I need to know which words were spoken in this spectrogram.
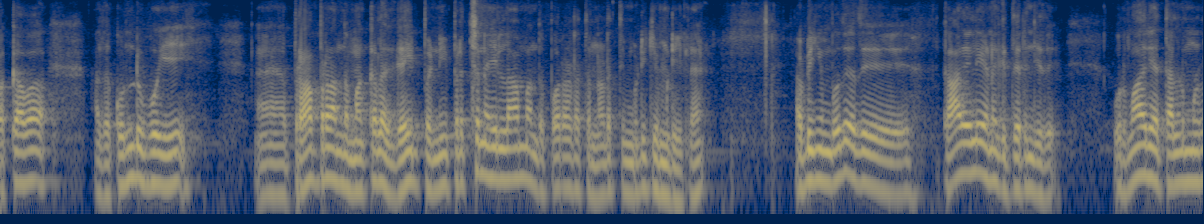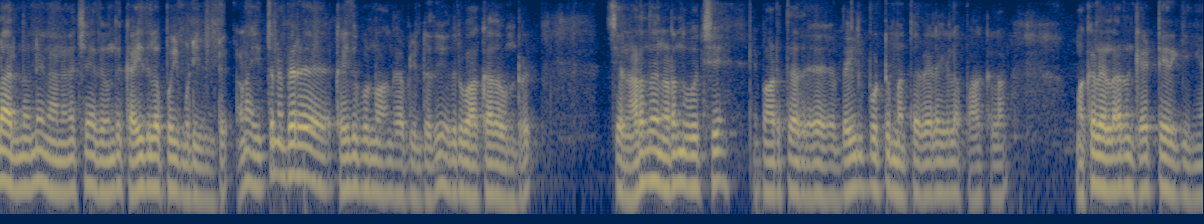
பக்காவாக அதை கொண்டு போய் ப்ராப்பராக அந்த மக்களை கைட் பண்ணி பிரச்சனை இல்லாமல் அந்த போராட்டத்தை நடத்தி முடிக்க முடியல. அப்படிங்கும்போது அது காலையிலே எனக்கு தெரிஞ்சுது. ஒரு மாதிரியாக தள்ளுமுள்ளாக இருந்தோடனே நான் நினச்சேன் இது வந்து கைதில் போய் முடியும்ட்டு ஆனால் இத்தனை பேரை கைது பண்ணுவாங்க அப்படின்றது எதிர்பார்க்காத ஒன்று. சரி நடந்தது நடந்து போச்சு. இப்போ அடுத்து அதை வெயில் போட்டு மற்ற வேலைகளை பார்க்கலாம். மக்கள் எல்லோரும் கேட்டே இருக்கீங்க.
